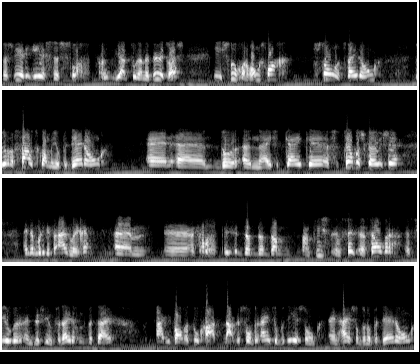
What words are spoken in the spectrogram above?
was weer de eerste slag van, ja, toen aan de beurt was. Die sloeg een honkslag, stol de tweede honk. Door een fout kwam hij op de derde honk. En eh, door een, even kijken, een velderskeuze. En dat moet ik even uitleggen. Ehm, eh, een velderskeuze, dan, dan, dan, kiest een velder, een fielder en dus een verdedigende partij waar die bal naartoe gaat. Nou, er stond er eentje op het eerste honk en hij stond dan op het derde honk.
